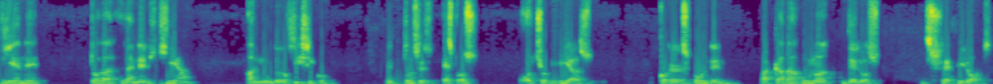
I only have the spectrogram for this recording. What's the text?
viene toda la energía al mundo físico. Entonces, estos ocho días corresponden a cada uno de los sefirot,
